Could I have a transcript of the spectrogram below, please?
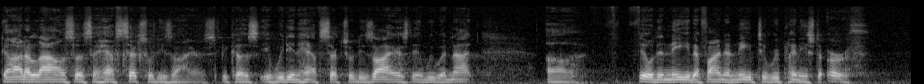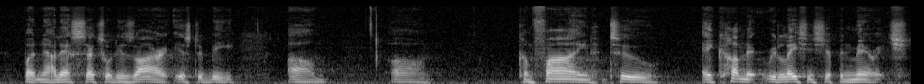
God allows us to have sexual desires because if we didn't have sexual desires, then we would not uh, feel the need or find the need to replenish the earth. But now that sexual desire is to be um, uh, confined to a covenant relationship in marriage.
